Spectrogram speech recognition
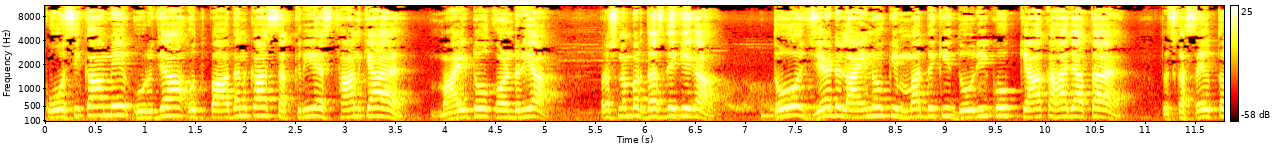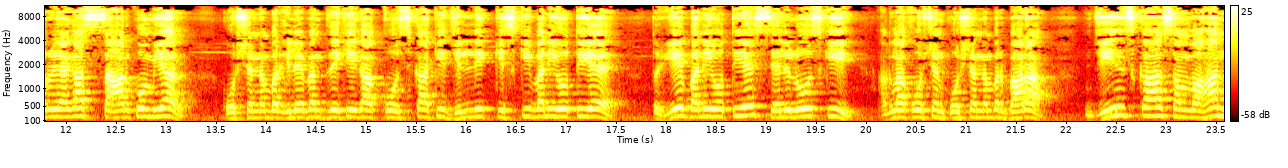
कोशिका में ऊर्जा उत्पादन का सक्रिय स्थान क्या है? माइटोकॉन्ड्रिया। प्रश्न नंबर दस देखिएगा। दो जेड लाइनों के मध्य की दूरी को क्या कहा जाता है? तो इसका सही उत्तर हो जाएगा सार्कोमियर। क्वेश्चन नंबर इलेवेंथ देखिएगा। कोशिका की झिल्ली किसकी बनी होती है? तो ये बनी होती है सेलुलोज की। अगला क्वेश्चन क्वेश्चन नंबर बारह। जीन्स का संवहन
